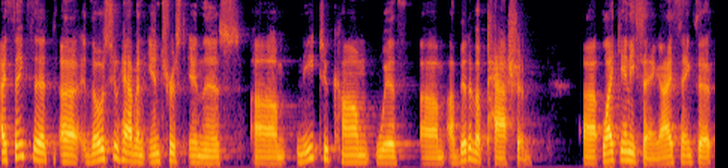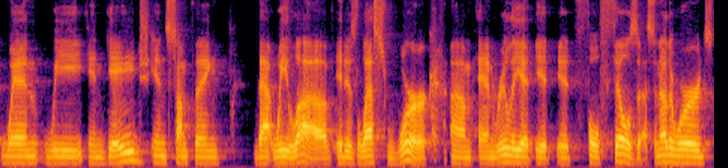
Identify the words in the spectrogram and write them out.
I think that uh, those who have an interest in this um, need to come with um, a bit of a passion. Uh, like anything, I think that when we engage in something that we love, it is less work um, and really it, it, it fulfills us. In other words,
